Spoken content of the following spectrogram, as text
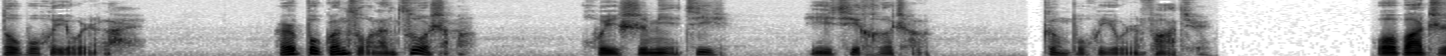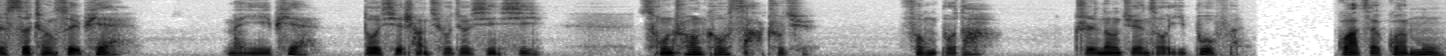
都不会有人来；而不管左兰做什么，毁尸灭迹，一气呵成，更不会有人发觉。我把纸撕成碎片，每一片都写上求救信息，从窗口撒出去。风不大，只能卷走一部分，挂在灌木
